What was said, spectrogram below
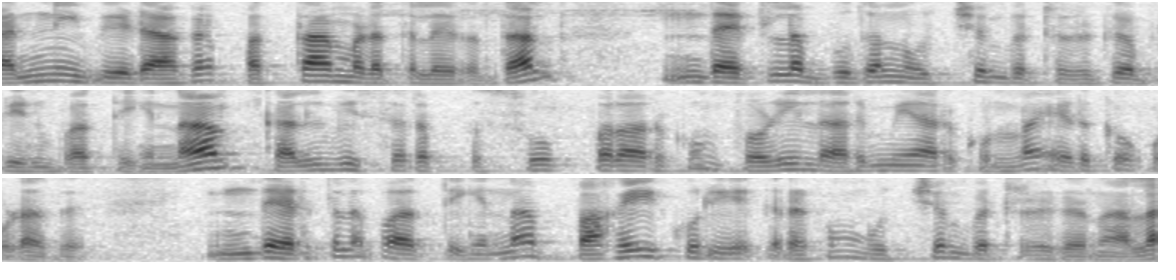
கன்னி வீடாக பத்தாம் இடத்துல இருந்தால் இந்த இடத்துல புதன் உச்சம் பெற்றிருக்கு அப்படின்னு பார்த்தீங்கன்னா கல்வி சிறப்பு சூப்பராக இருக்கும் தொழில் அருமையாக இருக்கும்லாம் எடுக்கக்கூடாது. இந்த இடத்துல பார்த்தீங்கன்னா பகைக்குரிய கிரகம் உச்சம் பெற்றிருக்கிறதுனால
